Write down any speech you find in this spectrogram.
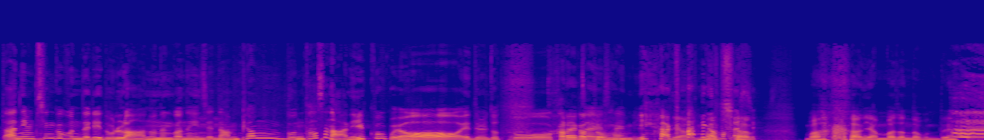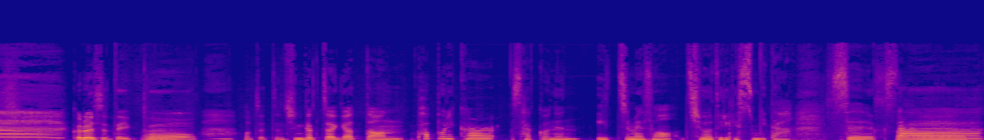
따님 친구분들이 놀러 안 오는 거는 이제 음, 음. 남편분 탓은 아닐 거고요. 음. 애들도 또 카레가 좀 삶이 간이 안 맞지 간이 안 맞았나 본데. 그럴 수도 있고 네. 어쨌든 충격적이었던 파프리카 사건은 이쯤에서 지워드리겠습니다. 쓱싹.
